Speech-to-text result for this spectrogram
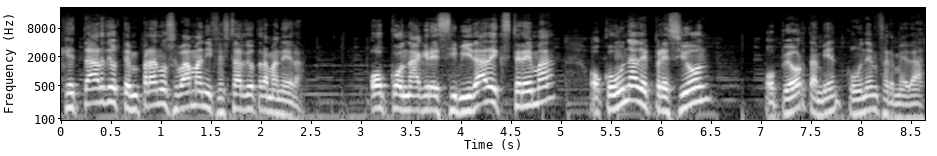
que tarde o temprano se va a manifestar de otra manera. O con agresividad extrema, o con una depresión, o peor también, con una enfermedad.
